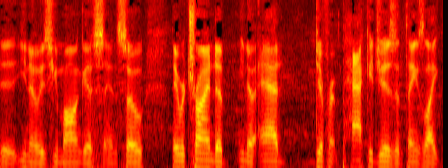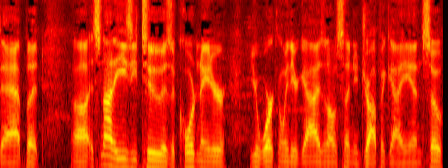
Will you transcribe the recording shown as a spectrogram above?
uh, you know, is humongous, and so they were trying to you know add different packages and things like that. But uh, it's not easy to, as a coordinator, you're working with your guys and all of a sudden you drop a guy in. So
